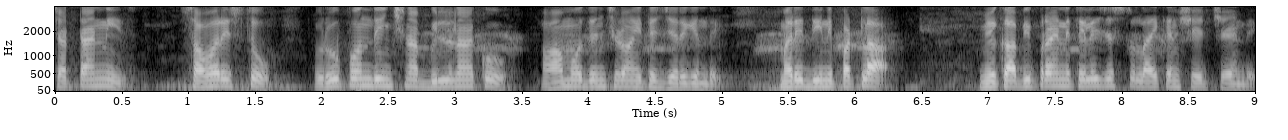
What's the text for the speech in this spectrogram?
చట్టాన్ని సవరిస్తూ రూపొందించిన బిల్లునకు ఆమోదించడం అయితే జరిగింది. మరి దీని పట్ల మీ యొక్క అభిప్రాయాన్ని తెలియజేస్తూ లైక్ అండ్ షేర్ చేయండి.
